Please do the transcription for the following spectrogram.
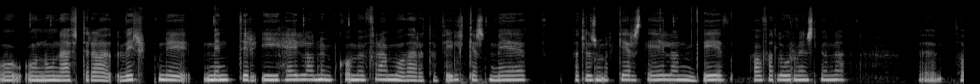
og, og núna eftir að virkni myndir í heilanum komum fram og það er að fylgjast með öllu sem er gerast í heilanum við áfallúrvinnsluna um, þá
